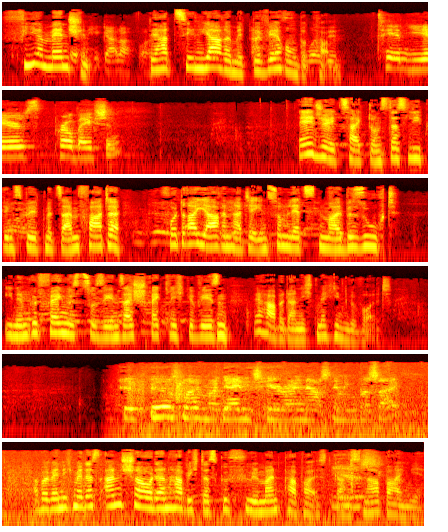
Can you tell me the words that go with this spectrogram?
Vier Menschen. Der hat zehn Jahre mit Bewährung bekommen. AJ zeigt uns das Lieblingsbild mit seinem Vater. Vor drei Jahren hat er ihn zum letzten Mal besucht. Ihn im Gefängnis zu sehen sei schrecklich gewesen. Er habe da nicht mehr hingewollt. Aber wenn ich mir das anschaue, dann habe ich das Gefühl, mein Papa ist ganz nah bei mir.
